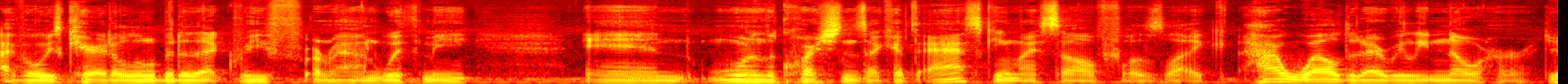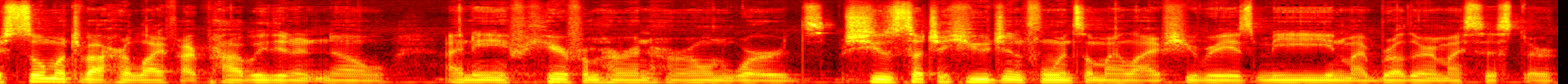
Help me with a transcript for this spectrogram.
I've always carried a little bit of that grief around with me. And one of the questions I kept asking myself was like, how well did I really know her? There's so much about her life I probably didn't know. I didn't hear from her in her own words. She was such a huge influence on my life. She raised me and my brother and my sister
